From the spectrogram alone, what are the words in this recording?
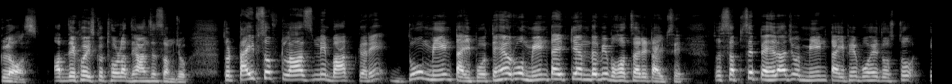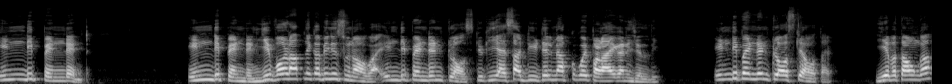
clause अब देखो, इसको थोड़ा ध्यान से समझो। तो टाइप्स ऑफ़ क्लास में बात करें, दो मेन टाइप होते हैं और वो मेन टाइप के अंदर भी बहुत सारे टाइप्स है। तो सबसे पहला जो मेन टाइप है, वो है दोस्तों इंडिपेंडेंट इंडिपेंडेंट ये वर्ड आपने कभी नहीं सुना होगा इंडिपेंडेंट क्लॉज क्योंकि ऐसा डिटेल में आपको कोई पढ़ाएगा नहीं जल्दी। इंडिपेंडेंट क्लॉज क्या होता है? ये बताऊँगा,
